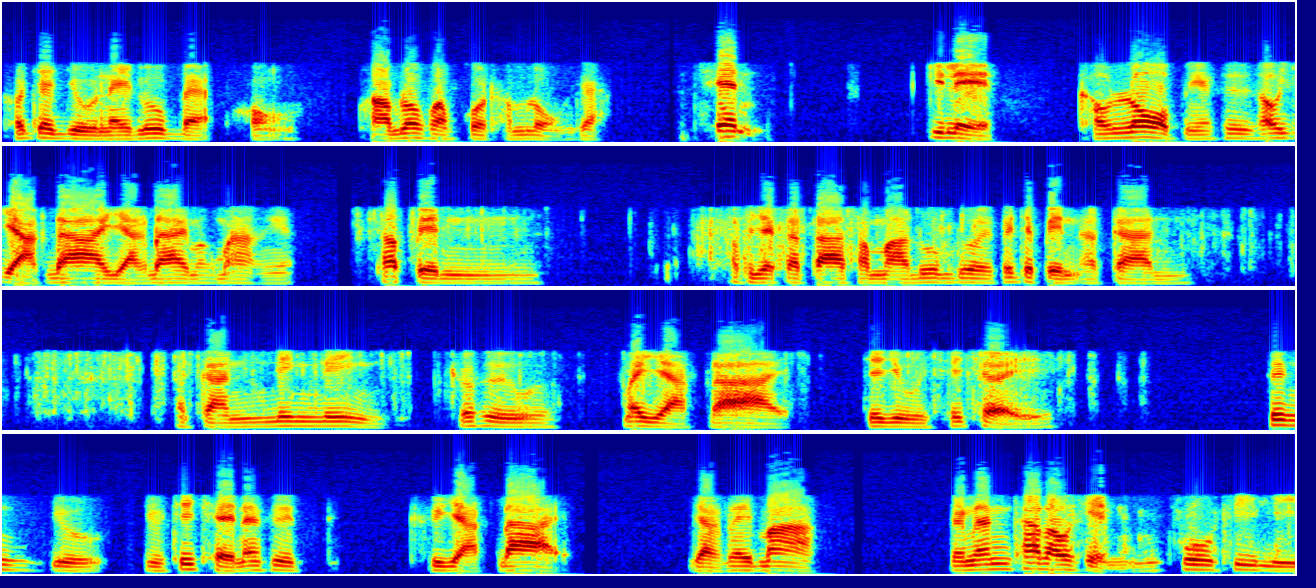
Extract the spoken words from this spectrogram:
เขาจะอยู่ในรูปแบบของความโลภความโกรธความหลงจ้ะเช่นกิเลสเขาโลภเนี่ยคือเขาอยากได้อยากได้มากๆเนี่ยถ้าเป็นอภิยกตาธรรมาร่วมด้วย ก็จะเป็นอาการ อาการนิ่งๆก็คือไม่อยากได้ จะอยู่เฉย ซึ่งอยู่อยู่เฉยนั่นคือ คืออยากได้ อยากได้มาก ดังนั้นถ้าเราเห็นผู้ที่มี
